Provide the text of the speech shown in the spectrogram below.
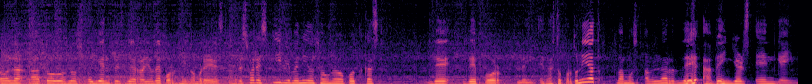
hola a todos los oyentes de Radio Deport. Mi nombre es Andrés Suárez y bienvenidos a un nuevo podcast de Deport. En esta oportunidad vamos a hablar de Avengers Endgame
